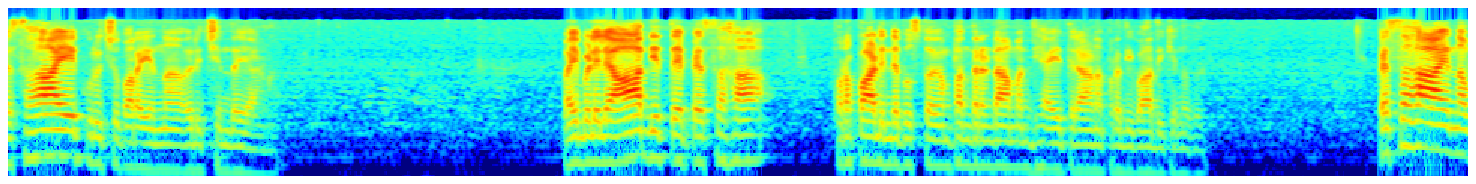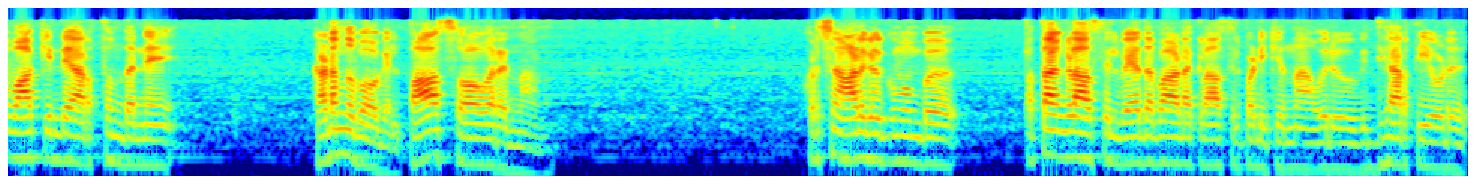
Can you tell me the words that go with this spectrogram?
പെസഹായെക്കുറിച്ച് പറയുന്ന ഒരു ചിന്തയാണ്. ബൈബിളിലെ ആദ്യത്തെ പെസഹ പുറപ്പാടിന്റെ പുസ്തകം പന്ത്രണ്ടാം അധ്യായത്തിലാണ് പ്രതിപാദിക്കുന്നത്. പെസഹ എന്ന വാക്കിന്റെ അർത്ഥം തന്നെ കടന്നുപോകൽ പാസ് ഓവർ എന്നാണ്. കുറച്ച് നാളുകൾക്ക് മുമ്പ് പത്താം ക്ലാസ്സിൽ വേദപാഠ ക്ലാസ്സിൽ പഠിക്കുന്ന ഒരു വിദ്യാർത്ഥിയോട്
